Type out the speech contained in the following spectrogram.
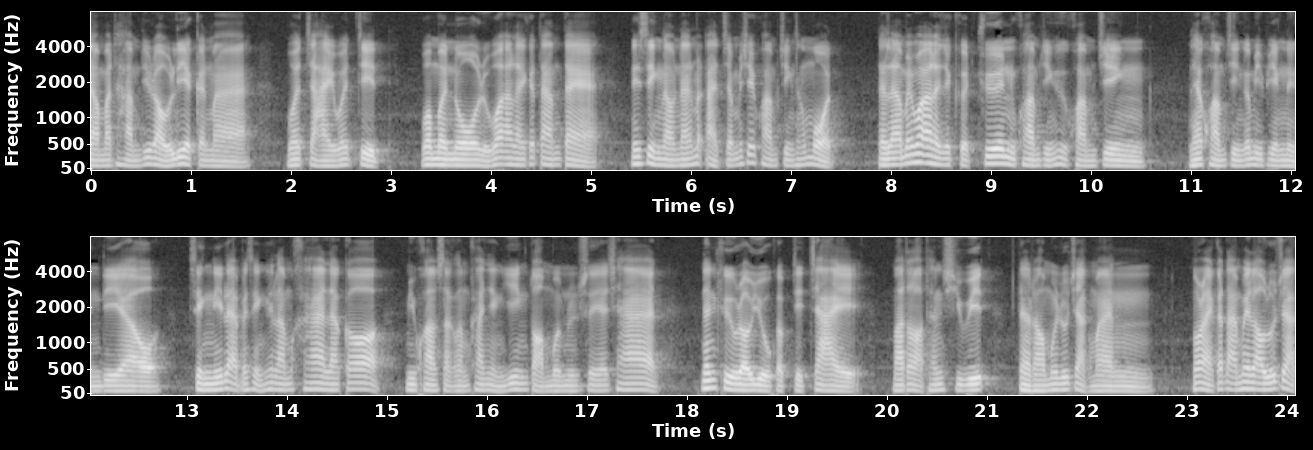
นามธรรมที่เราเรียกกันมา ว่าใจว่าจิต ว่ามโนหรือว่าอะไรก็ตามแต่ ในสิ่งเหล่านั้นมันอาจจะไม่ใช่ความจริงทั้งหมด แต่แล้วไม่ว่าอะไรจะเกิดขึ้นความจริงคือความจริง และความจริงก็มีเพียงหนึ่งเดียว สิ่งนี้แหละเป็นสิ่งที่ล้ำค่าแล้วก็มีความสำคัญอย่างยิ่งต่อมวลมนุษยชาติ นั่นคือเราอยู่กับจิตใจ มาตลอดทั้งชีวิต แต่เราไม่รู้จักมัน เมื่อไหร่ก็ตามให้เรารู้จัก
